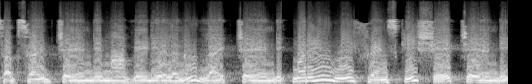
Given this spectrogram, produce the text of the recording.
సబ్స్క్రైబ్ చేయండి మా వీడియోలను లైక్ చేయండి మరియు మీ ఫ్రెండ్స్కి షేర్ చేయండి.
